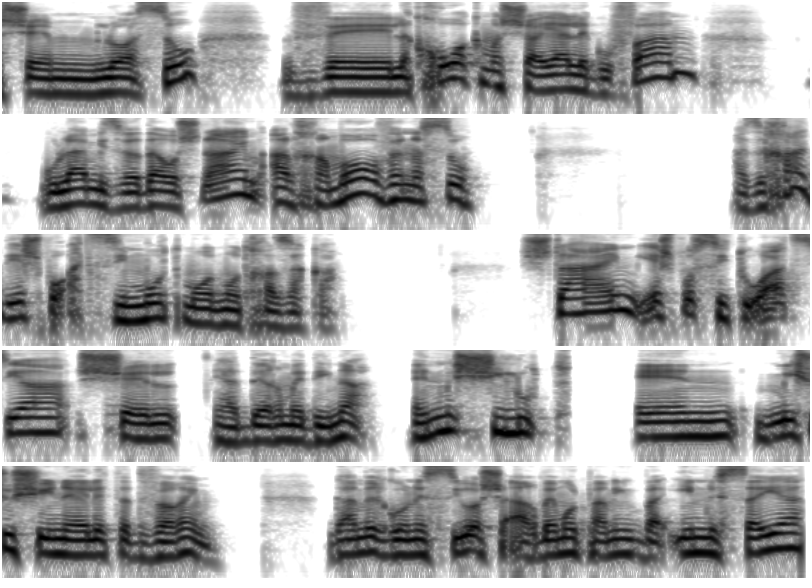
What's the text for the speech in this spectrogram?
שהם לא עשו ולקחו רק מה שהיה לגופם, אולי מזוודה או שניים, על חמור ונסעו. אז אחד, יש פה עצימות מאוד מאוד חזקה. שתיים, יש פה סיטואציה של היעדר מדינה, אין משילות, אין מישהו שינהל את הדברים. גם ארגוני סיוע שהרבה מאוד פעמים באים לסייע,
